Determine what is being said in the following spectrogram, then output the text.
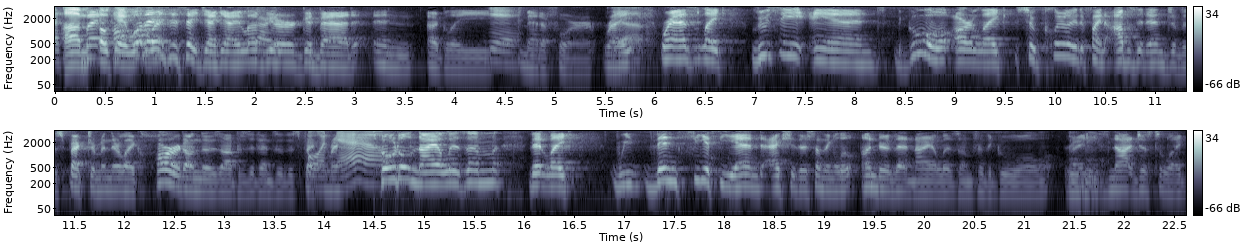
Yes. Um, But okay, all, all well, that we're- to say, Jacki, I love Sorry. your good, bad, and ugly Yeah. metaphor, right? Yeah. Whereas, like, Lucy and the ghoul are, like, so clearly defined opposite ends of a spectrum, and they're, like, hard on those opposite ends of the spectrum, right? now. Total nihilism that, like, we then see at the end, actually, there's something a little under that nihilism for the ghoul, right? He's not just to, like,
